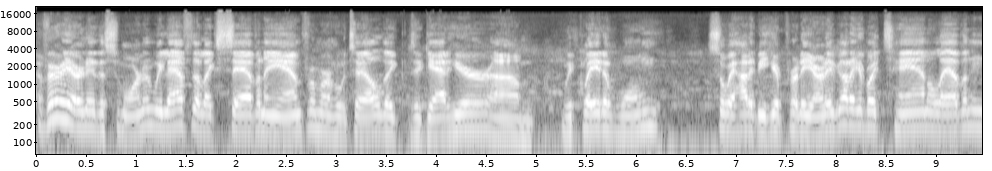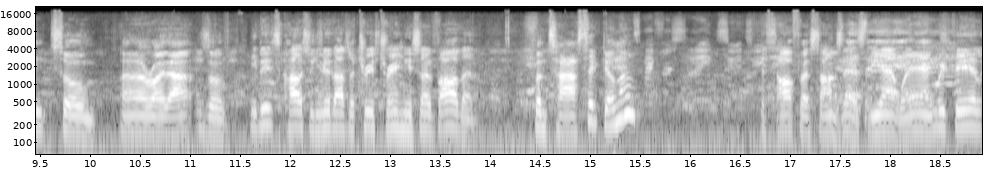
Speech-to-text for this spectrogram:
Uh, Very early this morning. We left at like 7 a.m. from our hotel to, to get here. Um, we played at 1, so we had to be here pretty early. We got here about 10, 11, so uh, right that. So It is closer to you that's a truth training you so far then. fantastic, isn't it? It's our first time there, so yeah, when we feel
